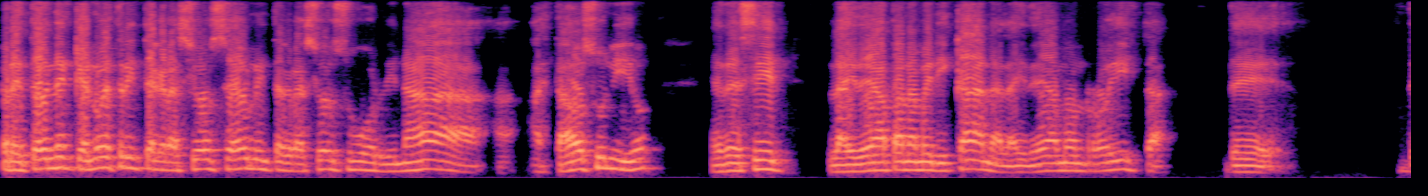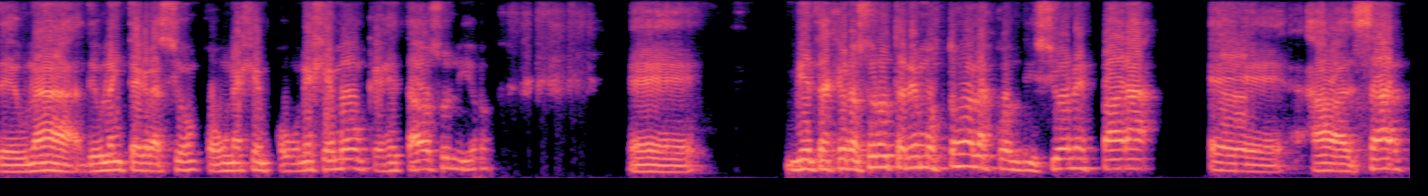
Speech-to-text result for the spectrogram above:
pretenden que nuestra integración sea una integración subordinada a, a, Estados Unidos, es decir, la idea panamericana, la idea monroísta de, de, una, de una integración con, una, con un hegemón que es Estados Unidos, eh, mientras que nosotros tenemos todas las condiciones para eh, avanzar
